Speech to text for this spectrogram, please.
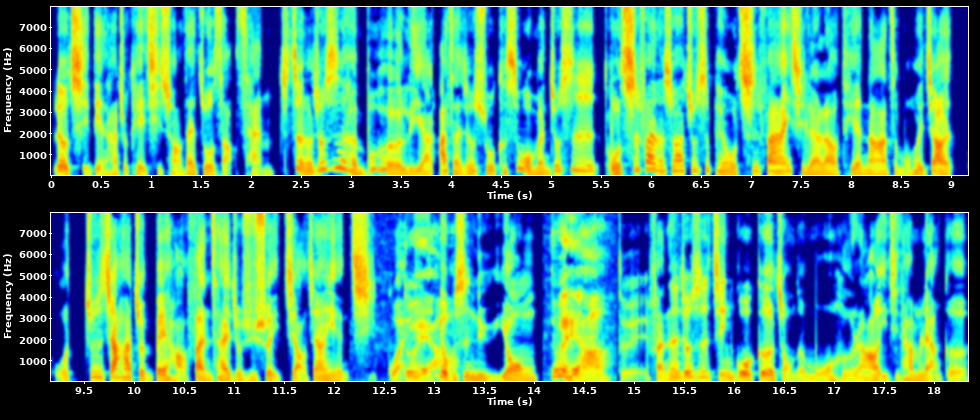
六七点他就可以起床再做早餐，这整个就是很不合理啊。阿仔就说，可是我们就是我吃饭的时候，他就是陪我吃饭啊，一起聊聊天呐、怎么会叫我就是叫他准备好饭菜就去睡觉，这样也很奇怪。对啊又不是女佣。对呀，对，反正就是经过各种的磨合，然后以及他们两个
